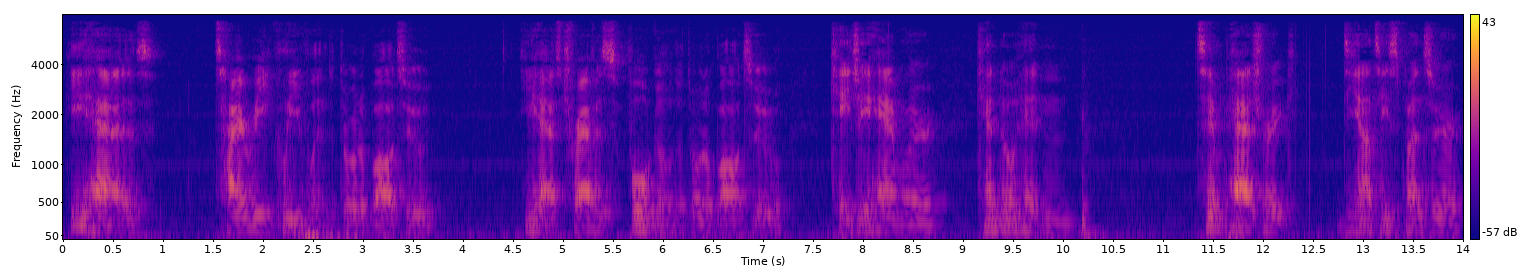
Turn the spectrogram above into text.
He has Tyrie Cleveland to throw the ball to. He has Travis Fulgham to throw the ball to. KJ Hamler, Kendall Hinton, Tim Patrick, Diontae Spencer,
